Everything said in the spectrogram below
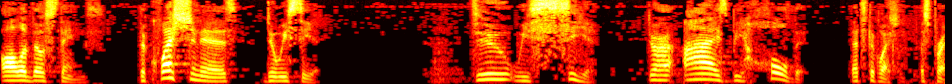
All of those things. The question is, do we see it? Do we see it? Do our eyes behold it? That's the question. Let's pray.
